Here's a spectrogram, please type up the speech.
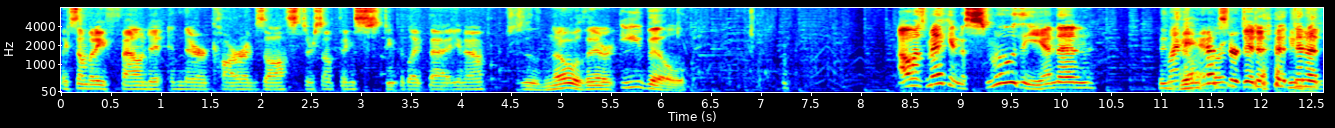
Like somebody found it in their car exhaust or something stupid like that. You know. She says, no, they're evil. I was making a smoothie and then They my jump right- hamster did a did a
